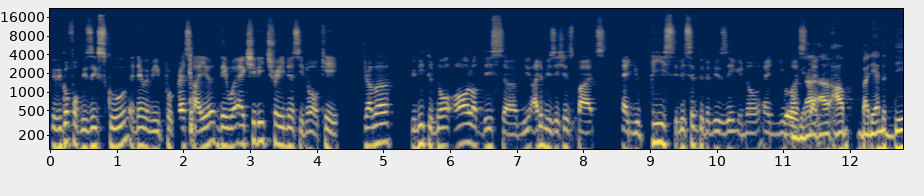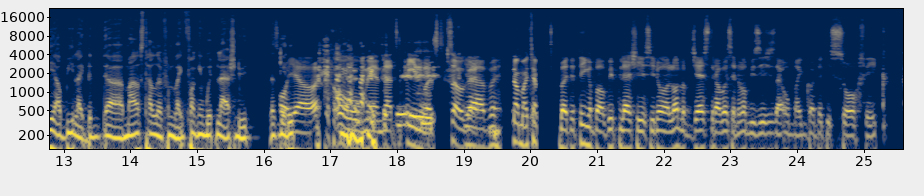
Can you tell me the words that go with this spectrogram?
when we go for music school and then when we progress higher they will actually train us you know okay drummer you need to know all of these uh, other musicians parts and you please listen to the music you know and you Bro, must yeah, like I'll, I'll by the end of the day, I'll be like the uh, Miles Teller from like fucking Whiplash, dude. Let's get oh it. yeah oh man, that scene was so good. yeah but Not my type. But the thing about Whiplash is, you know, a lot of jazz drummers and a lot of musicians like, oh my god, that is so fake.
